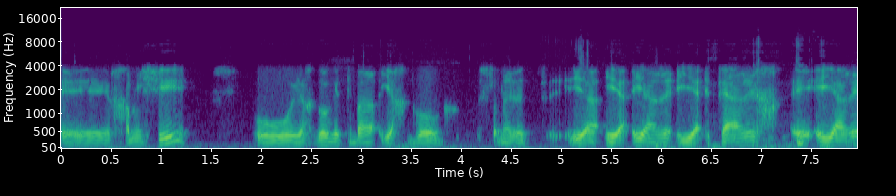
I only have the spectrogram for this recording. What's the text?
אה, חמישי הוא יחגוג את בר... יחגוג, זאת אומרת, י... י... י... י... תארך, אה,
